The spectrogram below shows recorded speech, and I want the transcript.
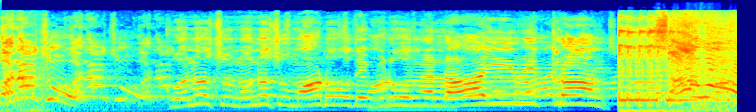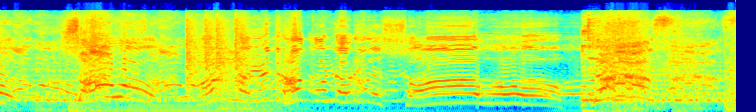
ಕನಸು ಕನಸು ನನಸು ಮಾಡುವುದೇ ಬಿಡುವುದನ್ನೆಲ್ಲ ಈ ವಿಕ್ರಾಂತ್. ಸಾವು ಸಾವು. ಎದುರು ಹಾಕೊಂಡವರಿಗೆ ಸಾವು. Yes! ಸಾವು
